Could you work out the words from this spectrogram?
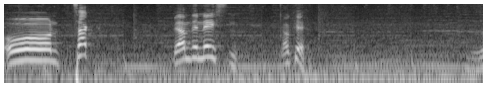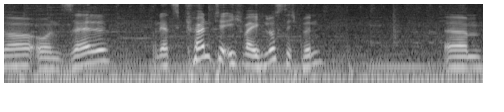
und zack. Wir haben den nächsten. Okay. So, und Sell. Und jetzt könnte ich, weil ich lustig bin, ähm,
